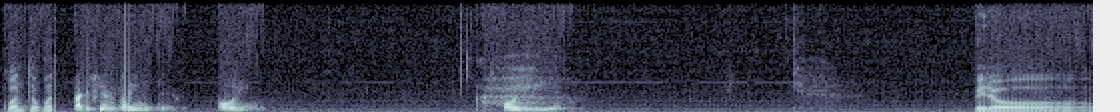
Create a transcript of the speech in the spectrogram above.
¿Cuánto cuánto? Para 120, hoy. Hoy día. Pero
